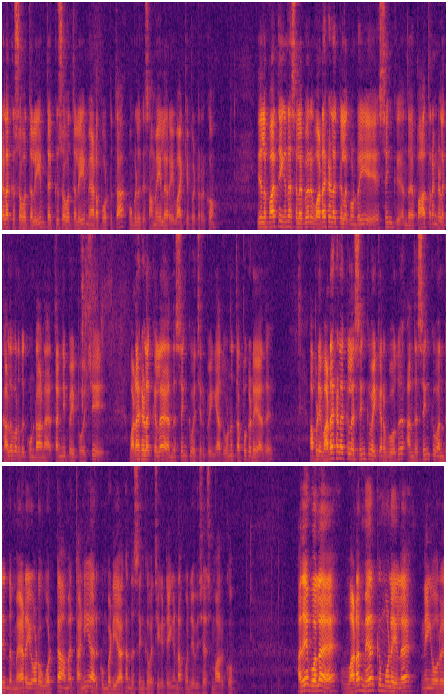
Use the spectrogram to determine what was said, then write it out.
கிழக்கு சுவத்துலையும் தெற்கு சுவத்துலையும் மேடை போட்டு தான் உங்களுக்கு சமையலறை வாய்க்கப்பட்டிருக்கும் இதில் பார்த்தீங்கன்னா சில பேர் வடகிழக்கில் கொண்டு போய் சிங்க்கு அந்த பாத்திரங்களை கழுவுறதுக்கு உண்டான தண்ணி பைப்பு வச்சு வடகிழக்கில் அந்த சிங்க் வச்சுருப்பீங்க. அது ஒன்றும் தப்பு கிடையாது. அப்படி வடகிழக்கில் சிங்க் வைக்கிற போது அந்த சிங்க் வந்து இந்த மேடையோட ஒட்டாமல் தனியாக இருக்கும்படியாக அந்த சிங்க்கை வச்சுக்கிட்டிங்கன்னா கொஞ்சம் விசேஷமாக இருக்கும். அதே போல் வடமேற்கு மூலையில் நீங்கள் ஒரு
